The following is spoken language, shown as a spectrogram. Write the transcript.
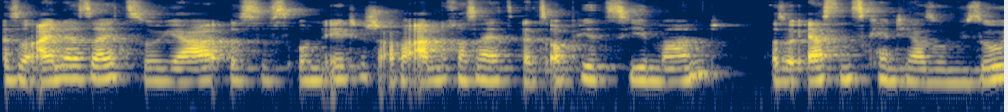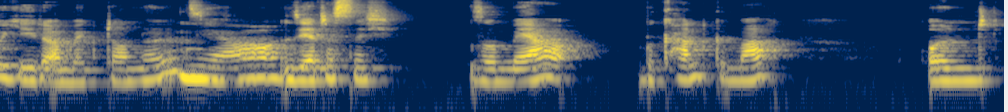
also einerseits so, ja, es ist unethisch, aber andererseits, als ob jetzt jemand, also erstens kennt ja sowieso jeder McDonalds Ja. und sie hat das nicht so mehr bekannt gemacht und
